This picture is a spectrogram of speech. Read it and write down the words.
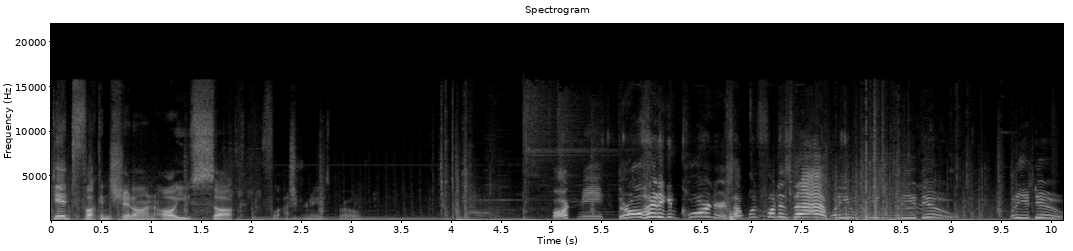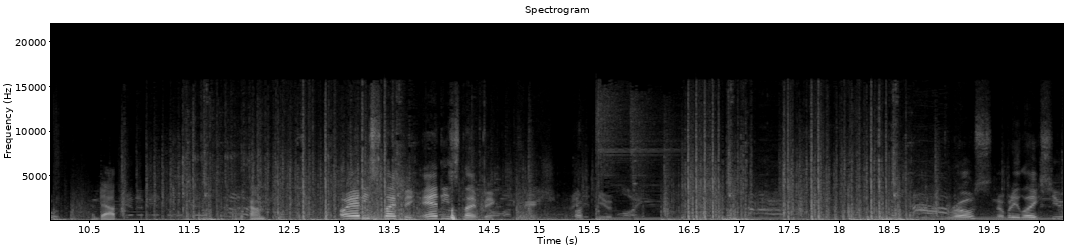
Get fucking shit on. Oh, you suck. Flash grenades, bro. Fuck me! They're all hiding in corners. How what fun is that? What do you what do you what do you do? What do you do? Adapt. Overcome. Oh, and he's sniping. And he's sniping. Fuck you. Gross. Nobody likes you.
